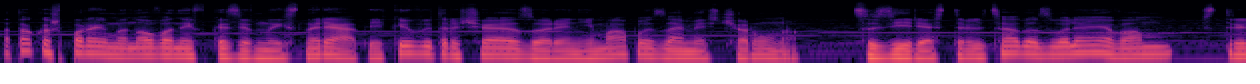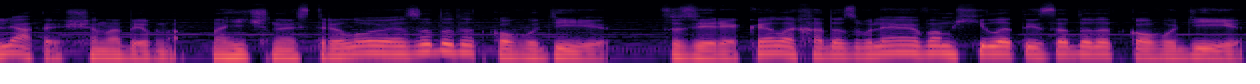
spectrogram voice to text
а також перейменований вказівний снаряд, який витрачає зоряні мапи замість чаруну. Сузір'я стрільця дозволяє вам стріляти, що не дивно, магічною стрілою за додаткову дію. Сузір'я келеха дозволяє вам хілити за додаткову дію,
